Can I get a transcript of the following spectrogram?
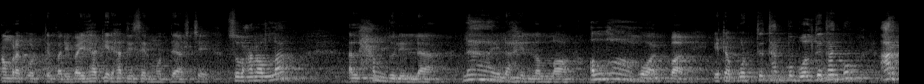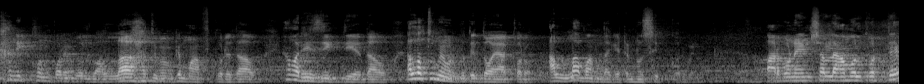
আমরা করতে পারি। বাই হাকির হাদিসের মধ্যে আসছে সুবহান আল্লাহ আলহামদুলিল্লাহ আল্লাহ আল্লাহ আকবার। এটা পড়তে থাকব, বলতে থাকব, আর খানিকক্ষণ পরে বলব, আল্লাহ, তুমি আমাকে মাফ করে দাও, আমার রিজিক দিয়ে দাও। আল্লাহ, তুমি আমার প্রতি দয়া করো। আল্লাহ বান্দাকে এটা নসিব করবেন। পারব না ইনশাল্লাহ আমল করতে?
